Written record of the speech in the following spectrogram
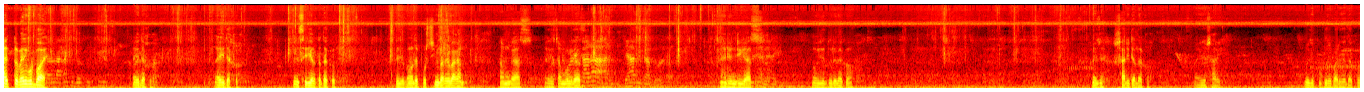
এই তো ভেরি গুড বয় এই দেখো। এই দেখো। এই সিরিয়ালটা দেখো। এই যে আমাদের পশ্চিম পাড়ের বাগান, আম গাছ, এই যে চাম্বল গাছ। ভেন্ডি গাছ। ওই যে দূরে দেখো। এই যে শাড়িটা দেখো। এই যে শাড়ি। ওই যে পুকুরে পাড়ে দেখো।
